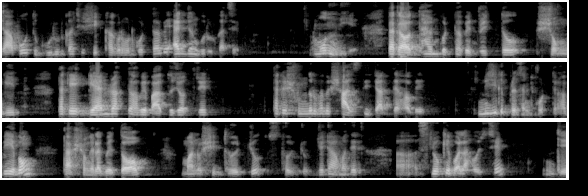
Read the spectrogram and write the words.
যাবত গুরুর কাছে শিক্ষা গ্রহণ করতে হবে, একজন গুরুর কাছে। মন দিয়ে। তাকে অধ্যয়ন করতে হবে নৃত্য, সংগীত, তাকে জ্ঞান রাখতে হবে বাদ্যযন্ত্রের, তাকে সুন্দরভাবে সাজতে জানতে হবে, নিজেকে প্রেজেন্ট করতে হবে এবং তার সঙ্গে লাগবে দম, মানসিক ধৈর্য, স্থৈর্য, যেটা আমাদের শ্লোকে বলা হচ্ছে যে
